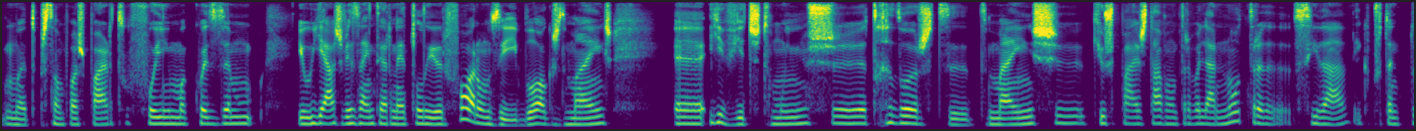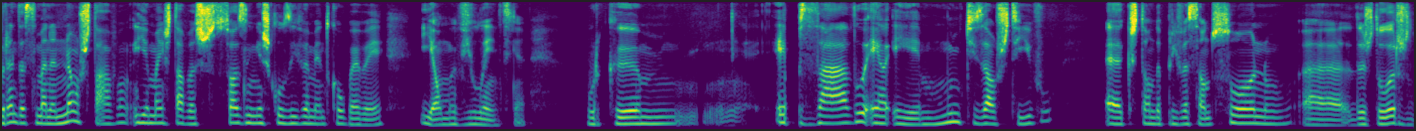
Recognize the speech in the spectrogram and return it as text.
uma depressão pós-parto, foi uma coisa. Eu ia às vezes à internet ler fóruns e blogs de mães. Uh, e havia testemunhos uh, aterradores de, de mães uh, que os pais estavam a trabalhar noutra cidade e que, portanto, durante a semana não estavam e a mãe estava sozinha exclusivamente com o bebê e é uma violência. Porque hum, é pesado, é, é muito exaustivo a questão da privação de sono, das dores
